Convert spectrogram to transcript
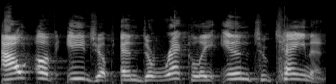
out of Egypt and directly into Canaan.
